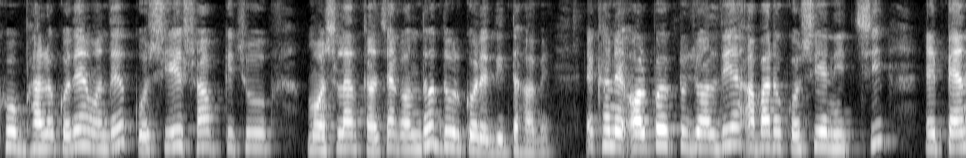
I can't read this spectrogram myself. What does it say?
খুব ভালো করে আমাদের কষিয়ে সব কিছু মশলার কাঁচা গন্ধ দূর করে দিতে হবে। এখানে অল্প একটু জল দিয়ে আবারও কষিয়ে নিচ্ছি। এই প্যান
